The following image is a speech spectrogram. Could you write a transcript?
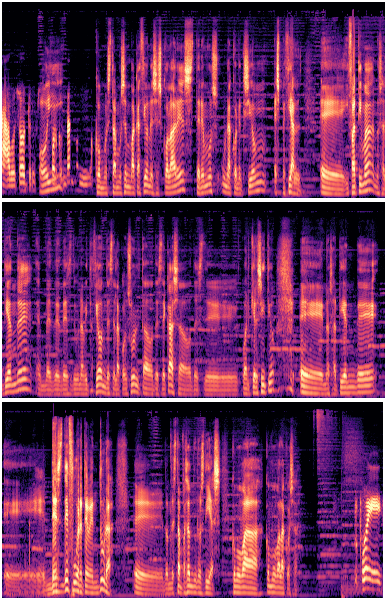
A vosotros Hoy- por contar conmigo. Como estamos en vacaciones escolares, tenemos una conexión especial. Eh, y Fátima nos atiende, en vez de desde una habitación, desde la consulta, o desde casa, o desde cualquier sitio, eh, nos atiende eh, desde Fuerteventura, eh, donde están pasando unos días. ¿Cómo va, cómo va la cosa? Pues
